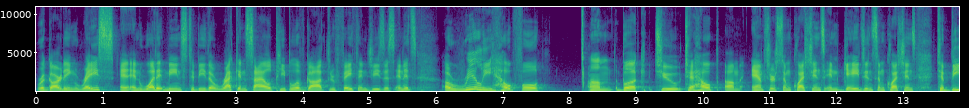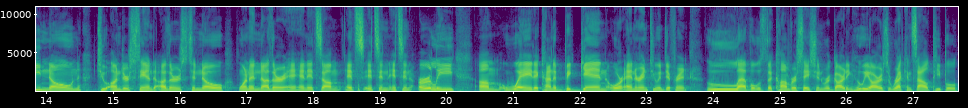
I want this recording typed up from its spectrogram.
regarding race and, and, what it means to be the reconciled people of God through faith in Jesus. And it's a really helpful um, book to, to help um, answer some questions, engage in some questions, to be known, to understand others, to know one another. And it's, um, it's, it's, an, it's an early um, way to kind of begin or enter into a different levels the conversation regarding who we are as reconciled people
